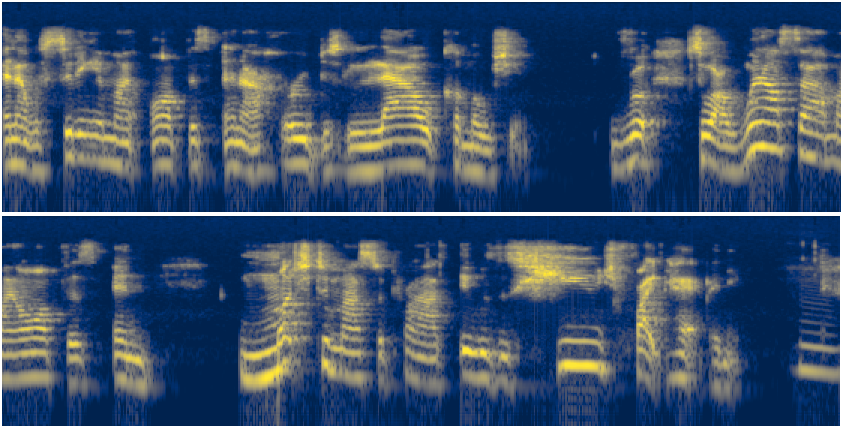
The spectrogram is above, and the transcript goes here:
and I was sitting in my office and I heard this loud commotion. So I went outside my office, and much to my surprise, it was this huge fight happening. Mm.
